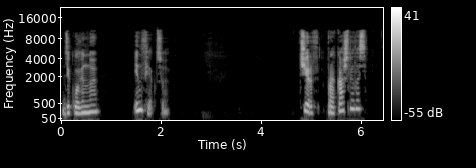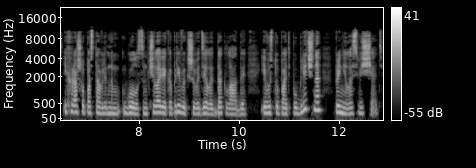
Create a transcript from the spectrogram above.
диковинную инфекцию? Червь прокашлялась, и хорошо поставленным голосом человека, привыкшего делать доклады и выступать публично, принялась вещать.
